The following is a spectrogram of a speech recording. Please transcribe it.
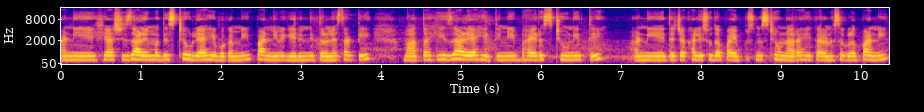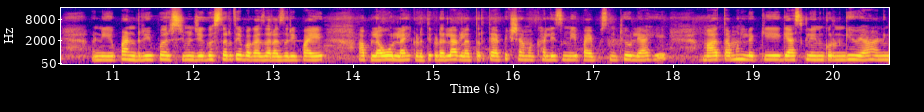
आणि ही अशी जाळीमध्येच ठेवली आहे. बघा मी पाणी वगैरे नितळण्यासाठी मग आता ही जाळी आहे ती मी बाहेरच ठेवून येते. आणि त्याच्याखाली सुद्धा पाय ठेवणार आहे कारण सगळं पाणी आणि पांढरी परशी म्हणजे घसरते बघा जरा जरी पाय आपला ओला इकडं तिकडं लागला तर त्यापेक्षा मग खालीच मी पाय ठेवले आहे. मग आता म्हणलं की गॅस क्लीन करून घेऊया आणि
